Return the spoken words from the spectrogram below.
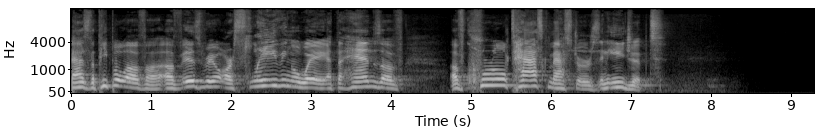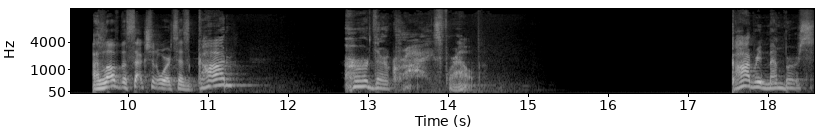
as the people of, uh, of Israel are slaving away at the hands of, of cruel taskmasters in Egypt. I love the section where it says, God heard their cries for help. God remembers.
